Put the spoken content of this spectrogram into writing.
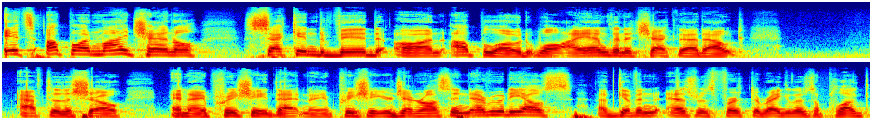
It's up on my channel, second vid on upload. Well, I am going to check that out after the show. And I appreciate that, and I appreciate your generosity. And everybody else, I've given Ezra's first irregulars a plug.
